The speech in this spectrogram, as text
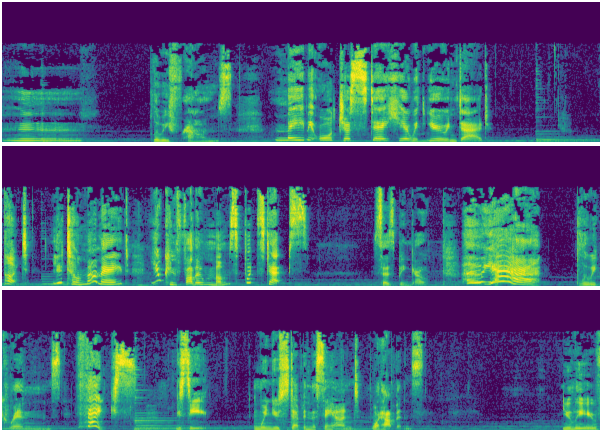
Hmm. Bluey frowns. Maybe I'll just stay here with you and Dad. But, little mermaid, you can follow Mum's footsteps, says Bingo. Oh, yeah! Bluey grins. Thanks! You see, when you step in the sand, what happens? You leave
